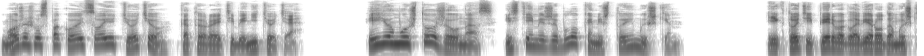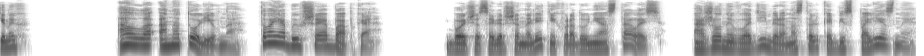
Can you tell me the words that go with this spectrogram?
можешь успокоить свою тетю, которая тебе не тетя. Ее муж тоже у нас, и с теми же блоками, что и Мышкин. И кто теперь во главе рода Мышкиных? Алла Анатольевна, твоя бывшая бабка. Больше совершеннолетних в роду не осталось, а жены Владимира настолько бесполезны,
